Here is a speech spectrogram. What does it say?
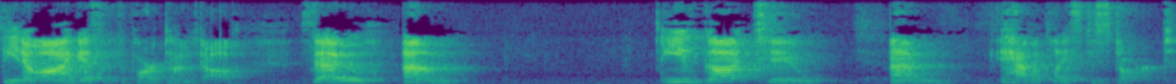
you know, I guess it's a part time job. So, um, you've got to um, have a place to start.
